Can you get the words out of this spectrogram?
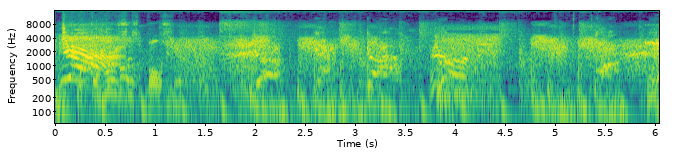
What the hell is this bullshit? Goodbye,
